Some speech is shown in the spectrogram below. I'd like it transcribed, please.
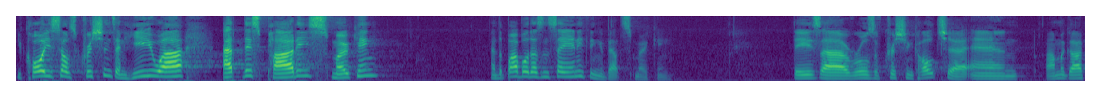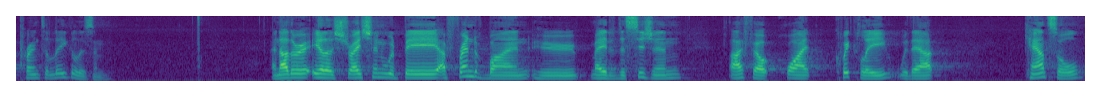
You call yourselves Christians, and here you are at this party smoking? And the Bible doesn't say anything about smoking. These are rules of Christian culture, and I'm a guy prone to legalism. Another illustration would be a friend of mine who made a decision, I felt quite quickly, without counsel,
